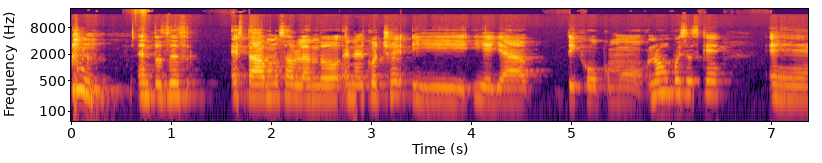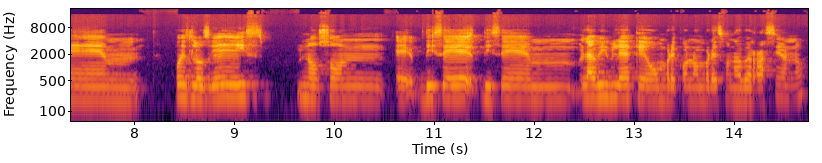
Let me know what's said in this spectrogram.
entonces estábamos hablando en el coche y, y ella dijo como, no, pues es que, em, pues los gays no son, eh, dice, dice mm, la Biblia que hombre con hombre es una aberración, ¿no?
